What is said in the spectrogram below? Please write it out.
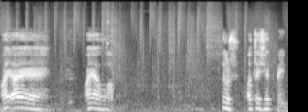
Ay ay. ay. Ay Allah. Dur ateş etmeyin.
